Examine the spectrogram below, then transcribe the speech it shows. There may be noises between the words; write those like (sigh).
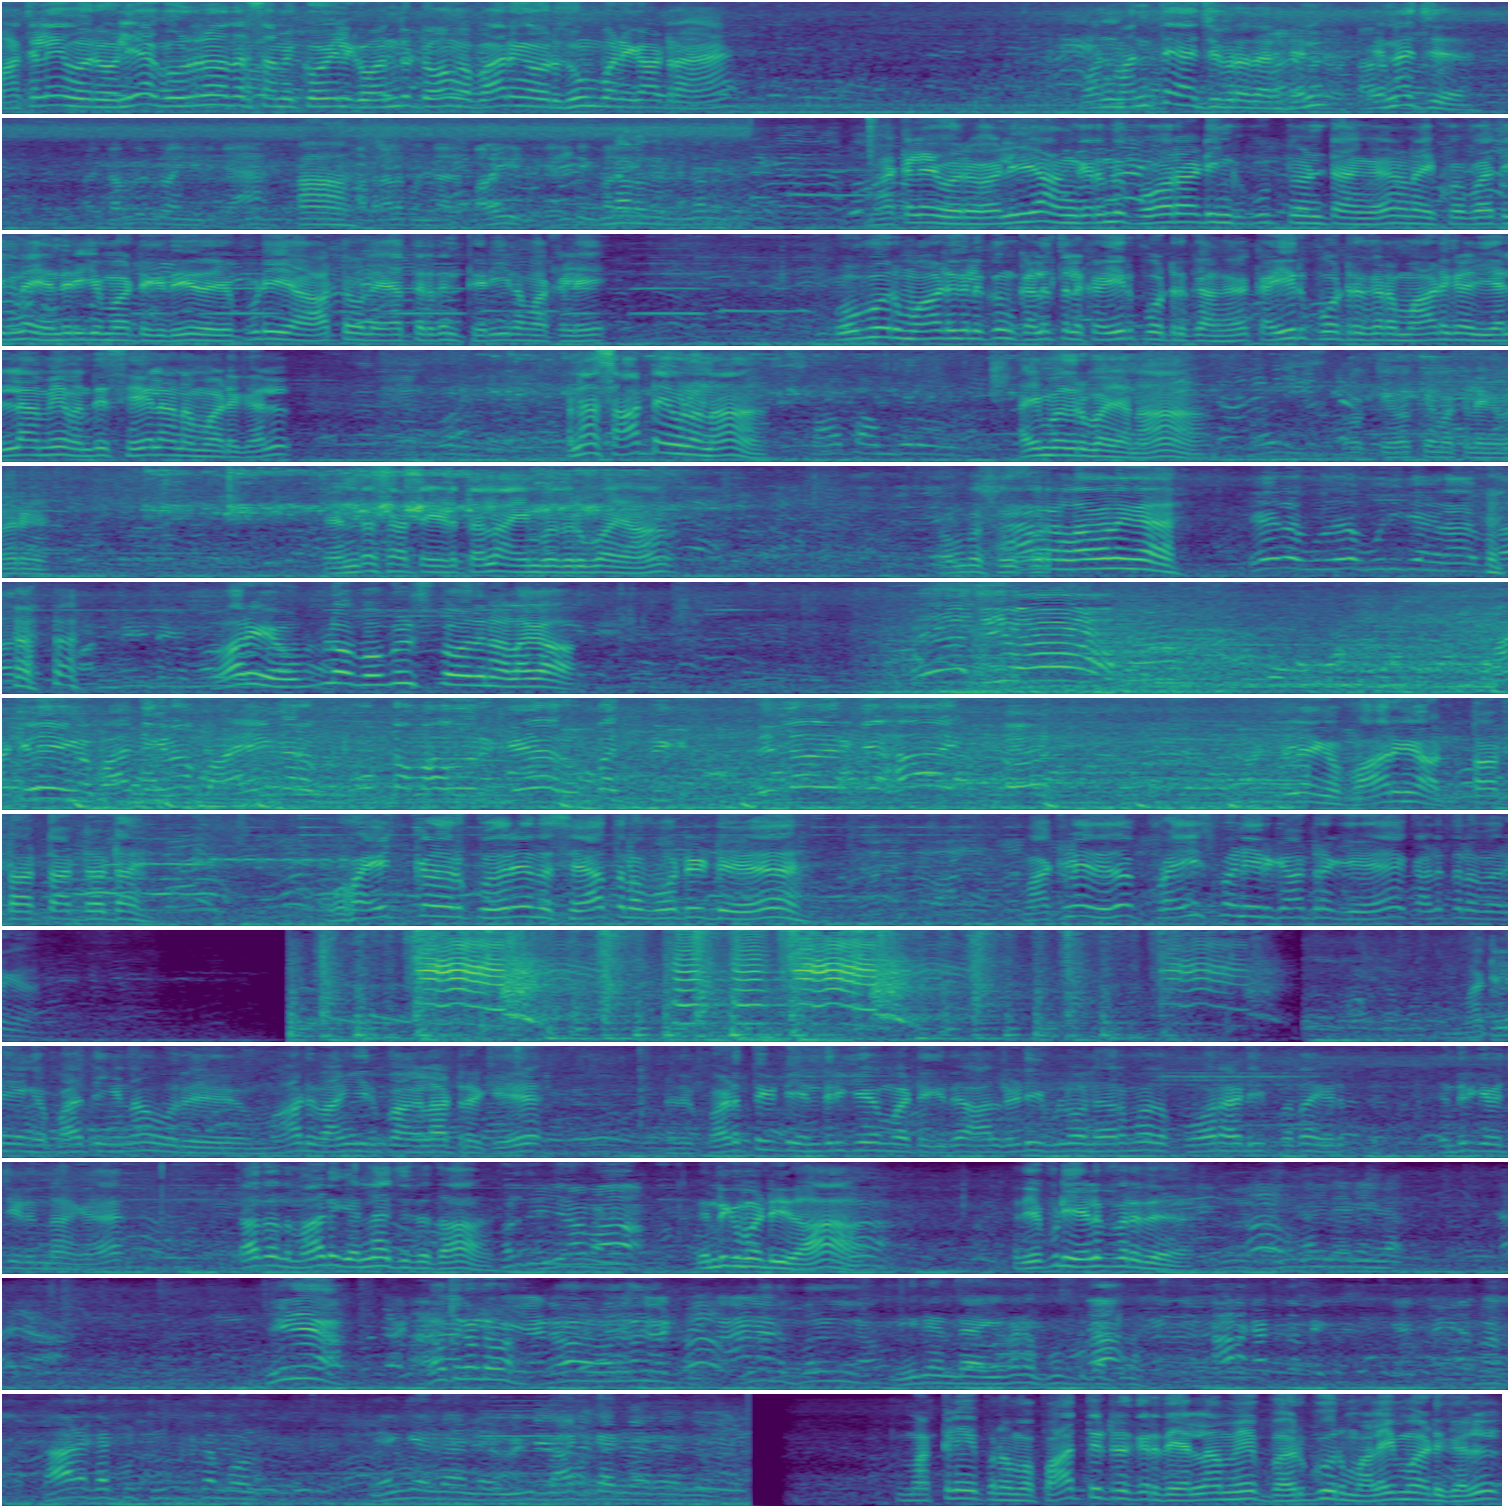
மக்களே ஒரு வழியாக குருநாதர் சாமி கோயிலுக்கு வந்துட்டோம். அங்கே பாருங்கள் ஒரு ஜூம் பண்ணி காட்டுறேன். ஒன் மந்த்தே ஆச்சு பிரதர் என்னாச்சு? ஆ. மக்களே ஒரு வழியாக அங்கேருந்து போராடி இங்கே கூப்பிட்டு வந்துட்டாங்க. ஆனால் இப்போ பார்த்தீங்கன்னா எந்திரிக்க மாட்டேங்குது. இதை எப்படி ஆட்டோவில் ஏற்றுறதுன்னு தெரியல மக்களே. ஒவ்வொரு மாடுகளுக்கும் கழுத்தில் கயிறு போட்டிருக்காங்க. கயிறு போட்டிருக்கிற மாடுகள் எல்லாமே வந்து சேலான மாடுகள். அண்ணா சாட்டை எவ்வளோண்ணா? ஐம்பது ரூபாயாண்ணா? ஓகே ஓகே மக்களே இங்க பாருங்க. எந்த சாட்டை எடுத்தாலும் ஐம்பது ரூபாயாம் ரொம்ப சூப்பர் லெவலுங்க. பாருங்க எவ்வளோ பபுள்ஸ் போகுதுன்னு அழகா. மக்களே இங்க பாத்தீங்கன்னா பயங்கர கூட்டமாகவும் இருக்கு. ரொம்ப தில்லாவும் இருக்கு. ஹாய் மக்களே இங்க பாருங்க. அட்டா அட்டா அட்டா அட்டா அட்டா. ஒயிட் கலர் குதிரை இந்த சேத்துல போட்டுட்டு மக்களே இது ஏதோ ப்ரைஸ் பண்ணியிருக்காட்ருக்கு கழுத்துல பாருங்க. மக்களே இங்கே பார்த்தீங்கன்னா ஒரு மாடு வாங்கியிருப்பாங்களாட்ருக்கு அது படுத்துக்கிட்டு எந்திரிக்கவே மாட்டேங்குது. ஆல்ரெடி இவ்வளோ நேரமாக அதை போராடி இப்போ தான் எடுத்து எந்திரிக்க வச்சுட்டு இருந்தாங்க. தாத்தா அந்த மாடுக்கு என்னாச்சு தாத்தா? எந்திரிக்க மாட்டேங்குதா? அது எப்படி எழுப்புறது? இரு இந்த இவனை கூப்பிட்டு கட்டலாம் காலை கட்டி தூக்கிட்டு தான் போகணும். எங்கே இந்த இந்த இது மாட்டுக்காரி வர்றாரு? மக்களே இப்போ நம்ம பார்த்துட்டு இருக்கிறது எல்லாமே பர்கூர் மலை மாடுகள்.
